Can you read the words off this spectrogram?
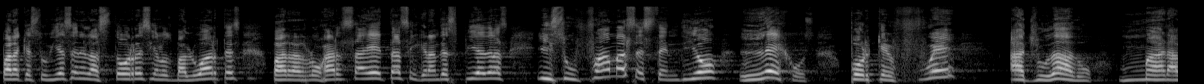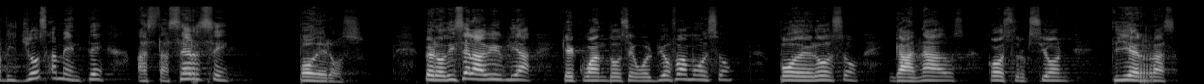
para que estuviesen en las torres y en los baluartes para arrojar saetas y grandes piedras y su fama se extendió lejos porque fue ayudado maravillosamente hasta hacerse poderoso. Pero dice la Biblia que cuando se volvió famoso, poderoso, ganados, construcción, tierras,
